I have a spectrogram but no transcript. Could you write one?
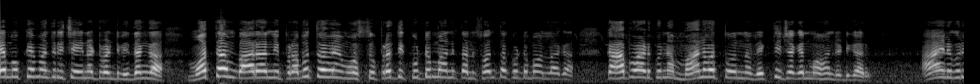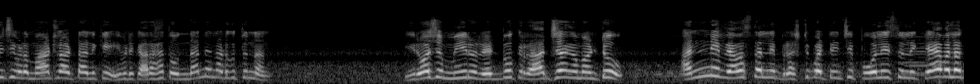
ఏ ముఖ్యమంత్రి చేయనటువంటి విధంగా మొత్తం భారాన్ని ప్రభుత్వమే వస్తూ ప్రతి కుటుంబాన్ని తన సొంత కుటుంబంలాగా కాపాడుకున్న మానవత్వం ఉన్న వ్యక్తి జగన్మోహన్ రెడ్డి గారు. ఆయన గురించి ఇవిడ మాట్లాడటానికి ఇవిడికి అర్హత ఉందని నేను అడుగుతున్నాను. ఈరోజు మీరు రెడ్ బుక్ రాజ్యాంగం అంటూ అన్ని వ్యవస్థల్ని భ్రష్టు పట్టించి పోలీసుల్ని కేవలం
